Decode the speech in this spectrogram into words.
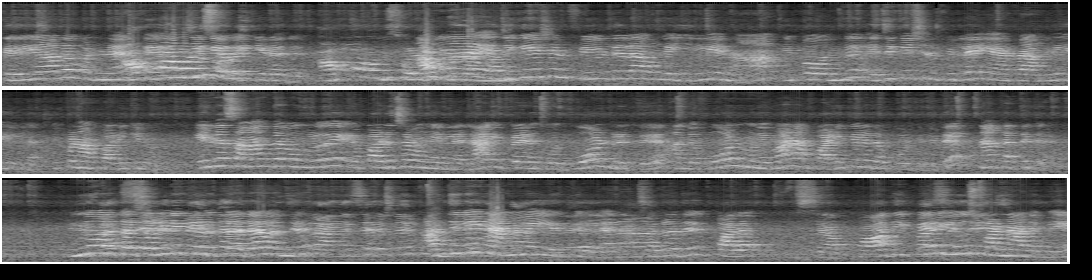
தெரியாத ஒண்ணு தெரிஞ்சுக்க வைக்கிறது. அம்மா வந்து சொல்லி அம்மா. எஜுகேஷன் ஃபீல்டுல அவங்க இல்லைன்னா இப்போ வந்து எஜுகேஷன் ஃபீல்ட்ல என் ஃபேமிலி இல்ல. இப்போ நான் படிக்கணும். என்ன சார்ந்தவங்களும் படிச்சவங்க இல்லைன்னா இப்போ எனக்கு ஒரு ஃபோன் இருக்கு. அந்த ஃபோன் மூலியமா நான் படிக்கிறத போட்டுக்கிட்டு நான் கத்துக்கிறேன். இன்னொருத்தர் சொல்லி கொடுத்தத வந்து அதுலயும் நன்மை இருக்குல்ல. நான் சொல்றது பல பாதி பேர் யூஸ் பண்ணாலுமே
